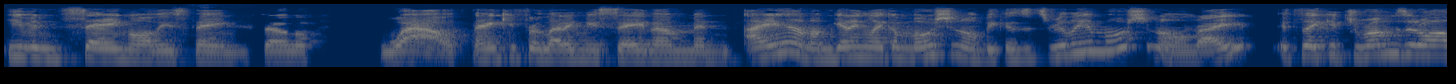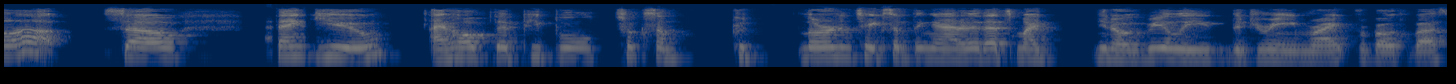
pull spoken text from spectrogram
even saying all these things. So, wow, thank you for letting me say them. And I am, I'm getting like emotional because it's really emotional, right? It's like it drums it all up. So, thank you I hope that people took some could learn and take something out of it. That's my, you know, really the dream, right, for both of us.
